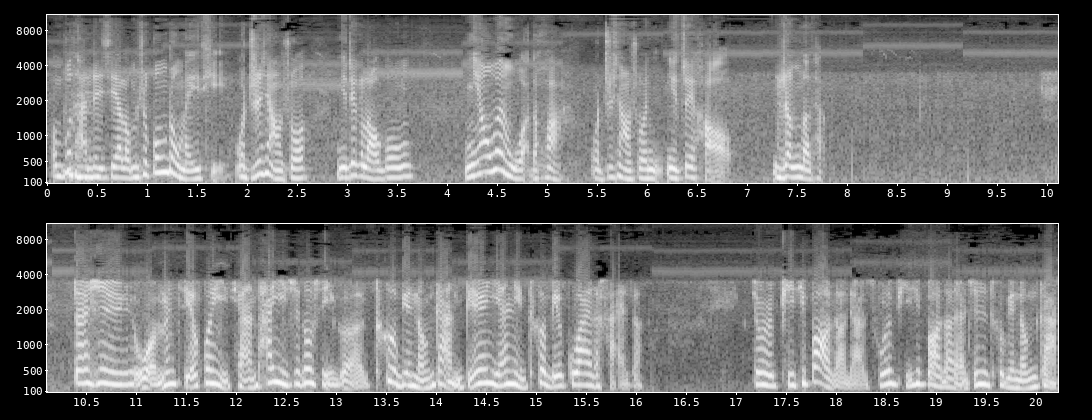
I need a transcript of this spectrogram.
我们不谈这些了，我们是公众媒体。我只想说，你这个老公，你要问我的话，我只想说你，最好扔了他。但是我们结婚以前，他一直都是一个特别能干、别人眼里特别乖的孩子，就是脾气暴躁点。除了脾气暴躁点，真是特别能干，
